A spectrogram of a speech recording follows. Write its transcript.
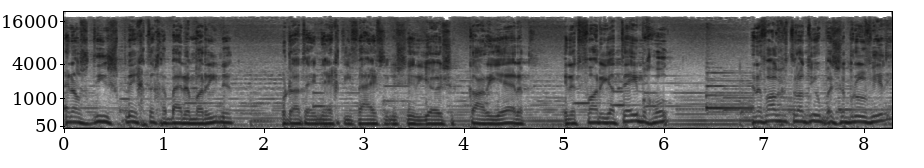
en als dienstplichtige bij de marine... voordat hij in 1915 een serieuze carrière in het variété begon. En afhankelijk trad hij op met zijn broer Willy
